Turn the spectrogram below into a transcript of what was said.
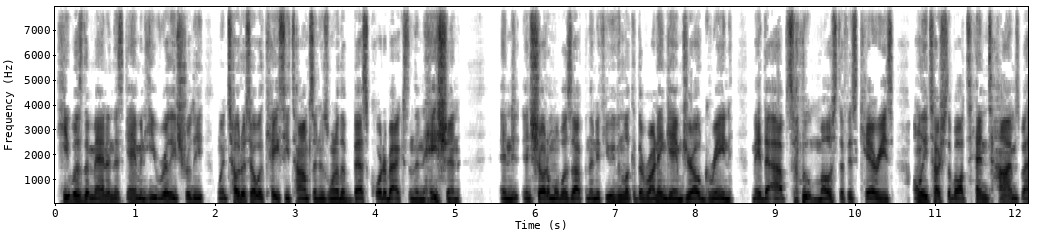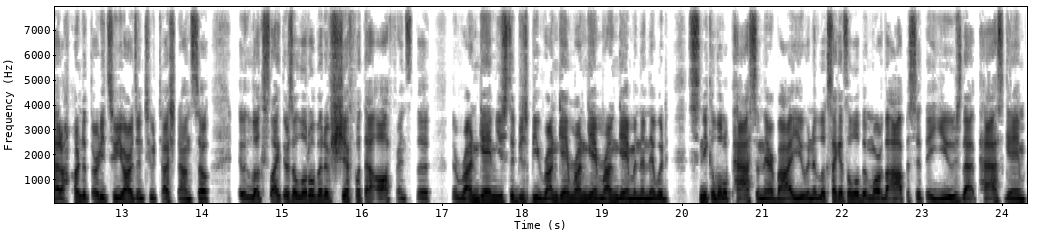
He was the man in this game, and he really truly went toe to toe with Casey Thompson, who's one of the best quarterbacks in the nation and, and showed him what was up. And then if you even look at the running game, Gerald Green made the absolute most of his carries, only touched the ball 10 times, but had 132 yards and two touchdowns. So it looks like there's a little bit of shift with that offense. The the run game used to just be run game, run game, run game, and then they would sneak a little pass in there by you. And it looks like it's a little bit more of the opposite. They use that pass game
